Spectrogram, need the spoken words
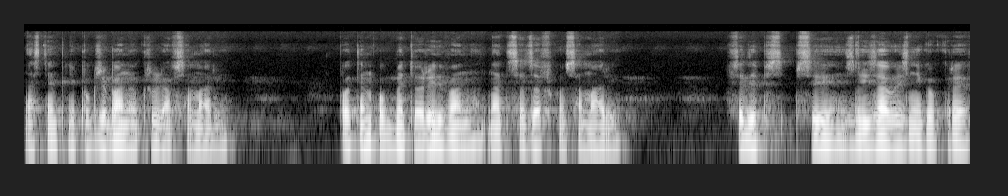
Następnie pogrzebano króla w Samarii. Potem obmyto rydwan nad sadzawką Samarii. Wtedy psy zlizały z niego krew,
